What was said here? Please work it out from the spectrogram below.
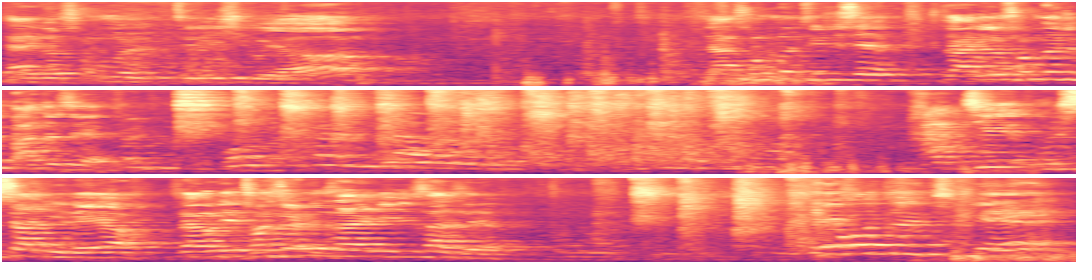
자, 이거 선물 드리시고요. 자, 선물 드리세요. 자, 이거 선물 좀 받으세요. 같이 울산이래요. 자, 우리 전성재 사장님 인사하세요. 회원들 중에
